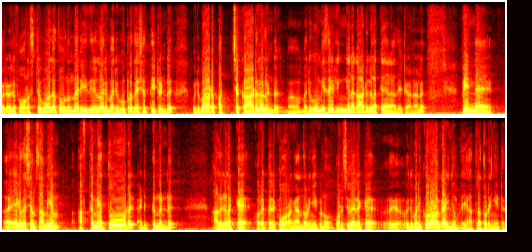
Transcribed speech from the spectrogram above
ഒരു ഒരു ഫോറസ്റ്റ് പോലെ തോന്നുന്ന രീതിയിലുള്ള ഒരു മരുഭൂ പ്രദേശം എത്തിയിട്ടുണ്ട്. ഒരുപാട് പച്ച കാടുകളുണ്ട് മരുഭൂമി സൈഡിൽ ഇങ്ങനെ കാടുകളൊക്കെ ഞാൻ ആദ്യമായിട്ട് കാണാണ്. പിന്നെ ഏകദേശം സമയം അസ്തമയത്തോട് അടുക്കുന്നുണ്ട്. ആളുകളൊക്കെ കുറേ പേരൊക്കെ ഉറങ്ങാൻ തുടങ്ങിയിരിക്കണു കുറച്ച് പേരൊക്കെ ഒരു മണിക്കൂറോളം കഴിഞ്ഞു നമ്മൾ യാത്ര തുടങ്ങിയിട്ട്.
